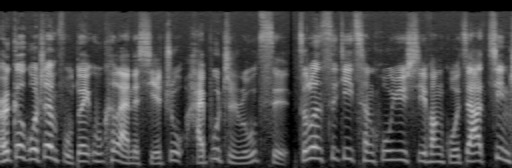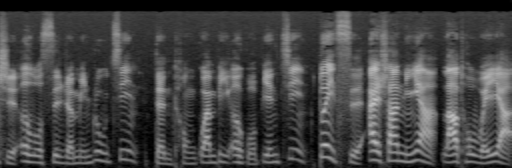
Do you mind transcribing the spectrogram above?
而各国政府对乌克兰的协助还不止如此。泽伦斯基曾呼吁西方国家禁止俄罗斯人民入境，等同关闭俄国边境。对此，爱沙尼亚、拉脱维亚、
